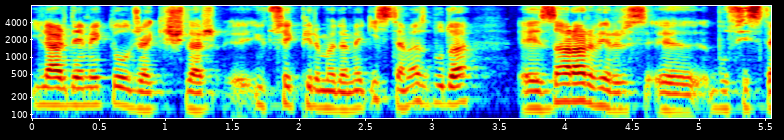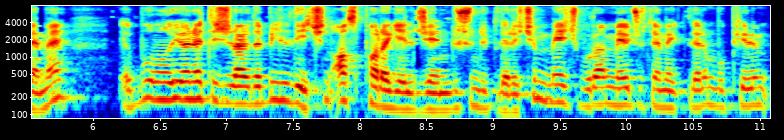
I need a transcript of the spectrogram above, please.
ileride emekli olacak kişiler e, yüksek prim ödemek istemez. Bu da e, zarar verir bu sisteme. Bunu yöneticiler de bildiği için az para geleceğini düşündükleri için mecburen mevcut emeklilerin bu prim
